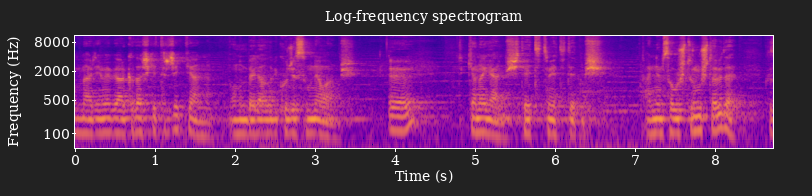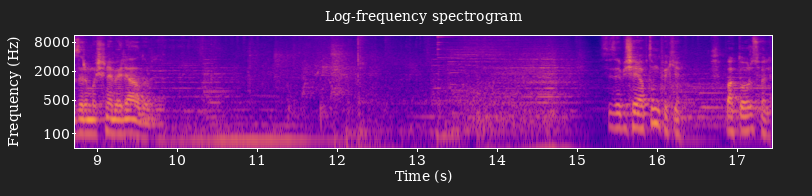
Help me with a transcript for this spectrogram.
Bu Meryem'e bir arkadaş getirecekti ya annem. Onun belalı bir kocası mı ne varmış? Ee? Dükkana gelmiş, tehdit mehdit etmiş. Annem savuşturmuş tabii de kızların başına bela olur diyor. Size bir şey yaptı mı peki? Bak doğru söyle.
